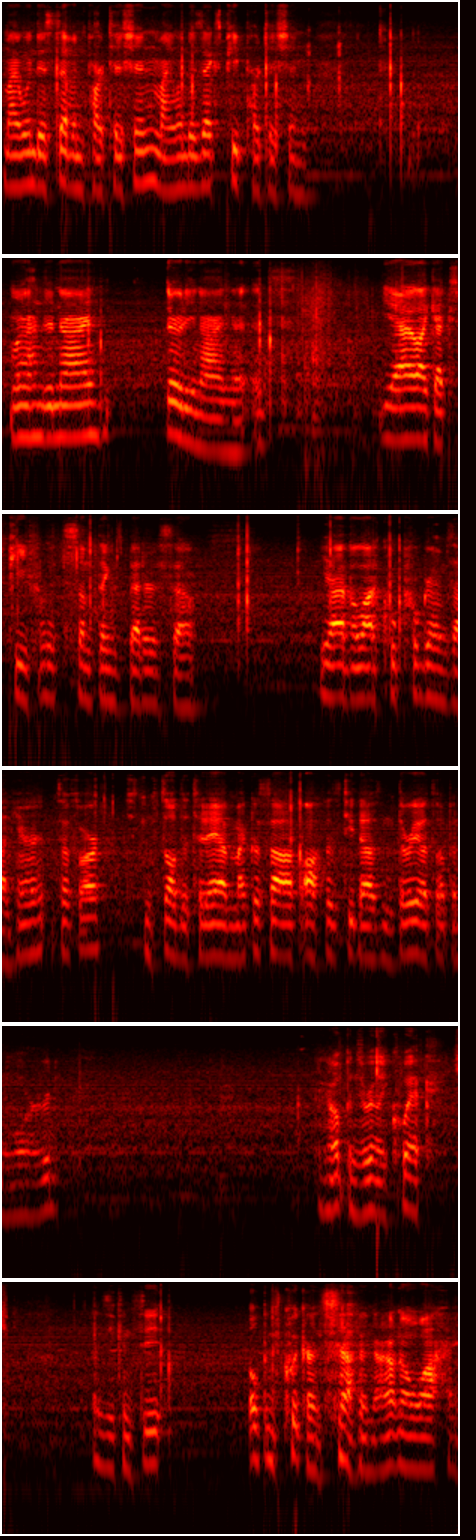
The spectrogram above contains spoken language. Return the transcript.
My Windows 7 partition, my Windows XP partition. 109, 39. It's yeah, I like XP for some things better. So yeah, I have a lot of cool programs on here so far. Just installed it today. I have Microsoft Office 2003. Let's open Word. It opens really quick. As you can see, opens quicker in 7. I don't know why.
